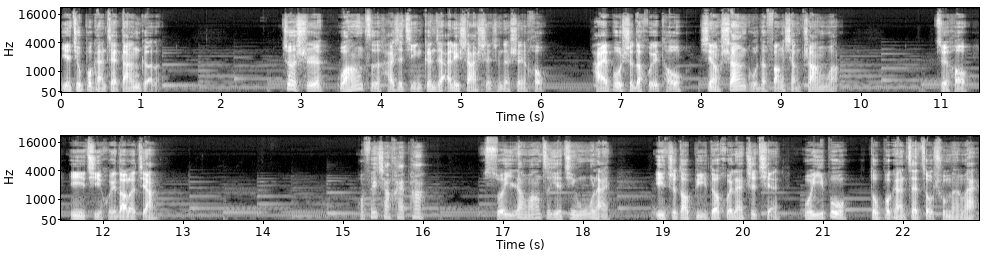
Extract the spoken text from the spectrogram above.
也就不敢再耽搁了。这时，王子还是紧跟在艾丽莎婶婶的身后，还不时地回头向山谷的方向张望。最后。”一起回到了家。我非常害怕，所以让王子也进屋来。一直到彼得回来之前，我一步都不敢再走出门外。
